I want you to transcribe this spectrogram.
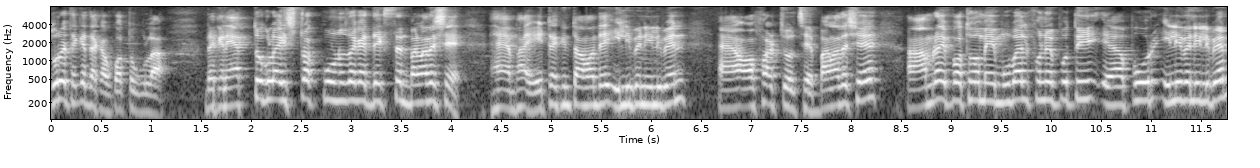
দূরে থেকে দেখাও কতগুলা। দেখেন, এতগুলা স্টক কোন জায়গায় দেখছেন বাংলাদেশে? হ্যাঁ ভাই, এটা কিন্তু আমাদের ইলেভেন ইলেভেন অফার চলছে। বাংলাদেশে আমরাই প্রথম এই মোবাইল ফোনের প্রতি পুর ইলেভেন ইলেভেন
